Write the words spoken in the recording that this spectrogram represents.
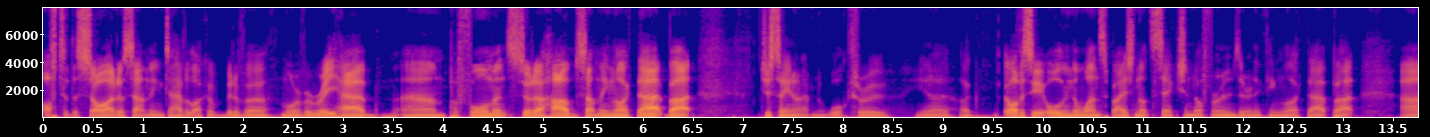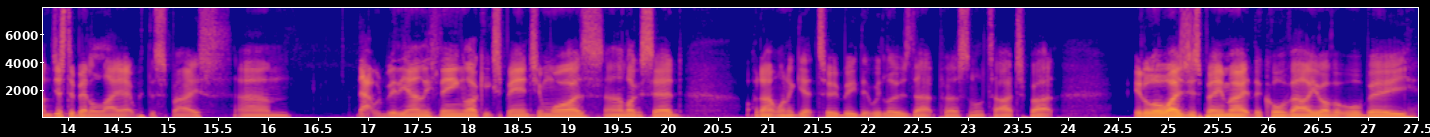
off to the side or something to have it like a bit of a more of a rehab um, performance sort of hub, something like that. But just so you're not having to walk through, you know, like obviously all in the one space, not sectioned off rooms or anything like that, but um, just a better layout with the space. Um, that would be the only thing, like expansion wise. Uh, like I said, I don't want to get too big that we lose that personal touch, but it'll always just be, mate. The core value of it will be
